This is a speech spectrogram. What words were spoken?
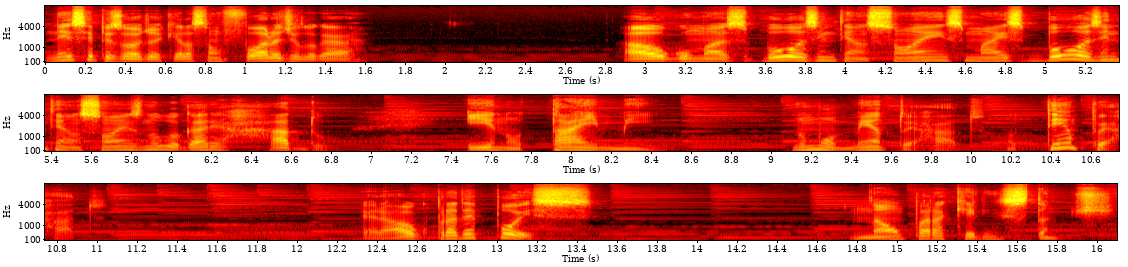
nesse episódio aqui elas estão fora de lugar. Há algumas boas intenções, mas boas intenções no lugar errado e no timing, no momento errado, no tempo errado. Era algo para depois, não para aquele instante.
